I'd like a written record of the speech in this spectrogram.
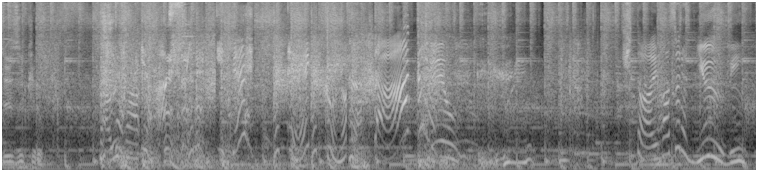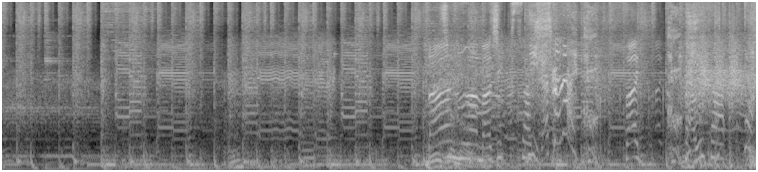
続けろれユー。ビンバー。ンユアマジックサー。逃がさないファイトカウンター。飛ん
